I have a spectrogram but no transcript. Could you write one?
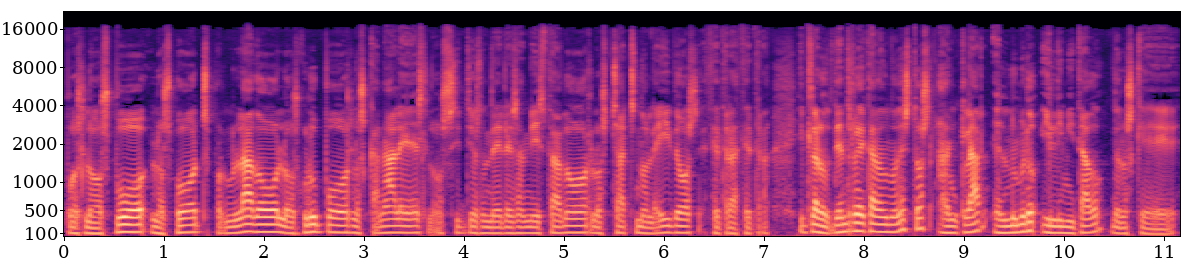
pues los, los bots por un lado, los grupos, los canales, los sitios donde eres administrador, los chats no leídos, etcétera, etcétera. Y claro, dentro de cada uno de estos, anclar el número ilimitado de los que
